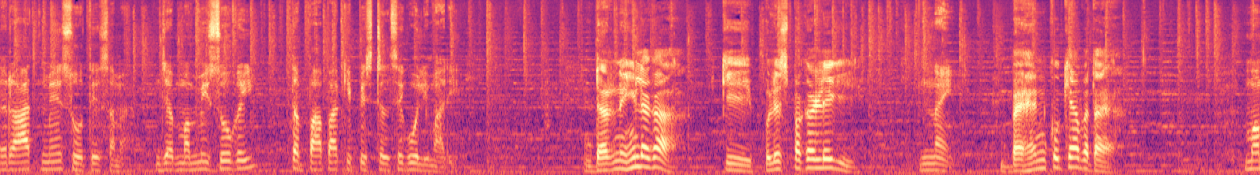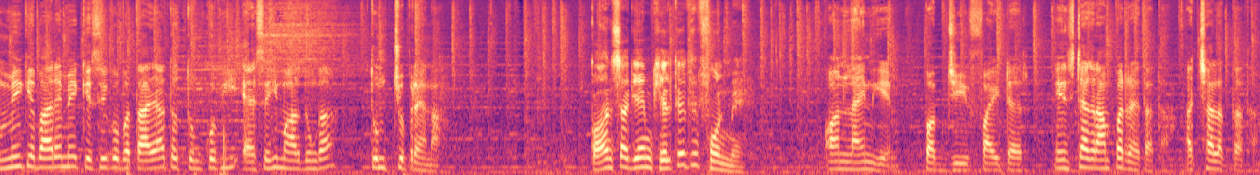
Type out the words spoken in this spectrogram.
रात में सोते समय जब मम्मी सो गई तब पापा की पिस्टल से गोली मारी। डर नहीं लगा कि पुलिस पकड़ लेगी? नहीं। बहन को क्या बताया? मम्मी के बारे में किसी को बताया तो तुमको भी ऐसे ही मार दूँगा। तुम चुप रहना। कौन सा गेम खेलते थे फ़ोन में? Online game. PUBG fighter Instagram पर रहता था। अच्छा लगता था।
